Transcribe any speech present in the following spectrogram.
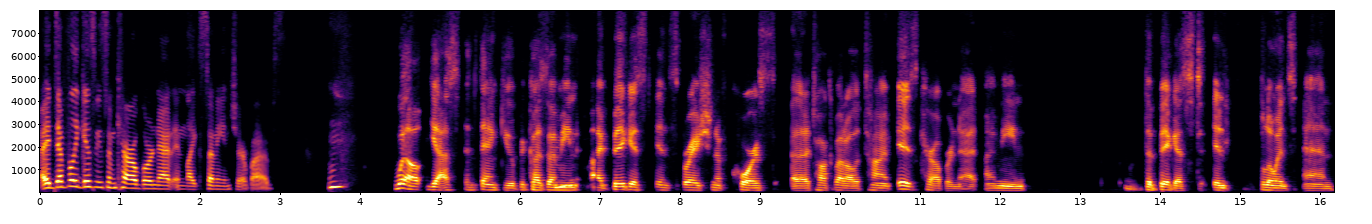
It definitely gives me some Carol Burnett and like Sonny and Cher vibes. Well, yes, and thank you because I mean, my biggest inspiration, of course, that I talk about all the time is Carol Burnett. I mean, the biggest influence and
